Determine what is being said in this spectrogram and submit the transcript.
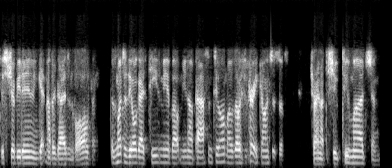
distributing and getting other guys involved. As much as the old guys teased me about me not passing to them, I was always very conscious of trying not to shoot too much and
